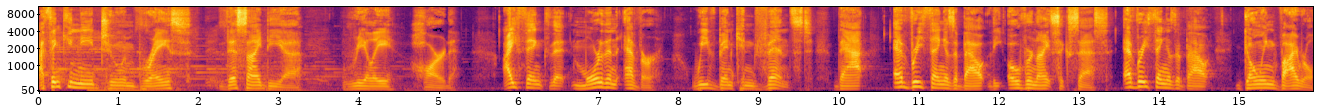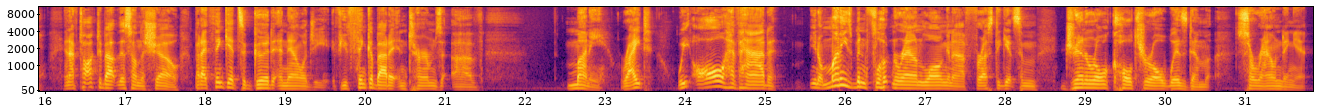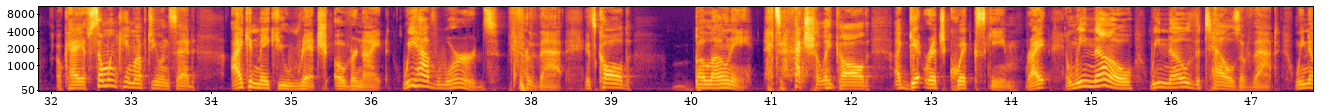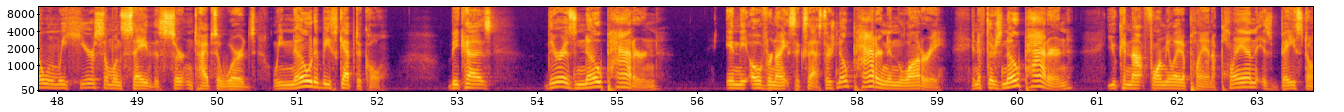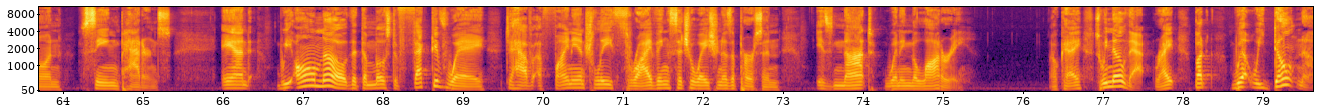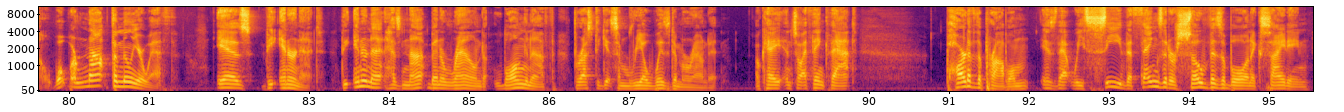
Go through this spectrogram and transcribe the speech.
I think you need to embrace this idea really hard. I think that more than ever, we've been convinced that everything is about the overnight success. Everything is about going viral. And I've talked about this on the show, but I think it's a good analogy. If you think about it in terms of money, right? We all have had, you know, money's been floating around long enough for us to get some general cultural wisdom surrounding it. Okay? If someone came up to you and said, I can make you rich overnight, we have words for that. It's called baloney. It's actually called a get rich quick scheme, right? And we know, we know the tells of that. We know when we hear someone say the certain types of words, we know to be skeptical because there is no pattern in the overnight success. There's no pattern in the lottery. And if there's no pattern, you cannot formulate a plan. A plan is based on seeing patterns. And we all know that the most effective way to have a financially thriving situation as a person is not winning the lottery. Okay? So we know that, right? But what we don't know, what we're not familiar with, is the internet. The internet has not been around long enough for us to get some real wisdom around it. Okay? And so I think that part of the problem is that we see the things that are so visible and exciting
